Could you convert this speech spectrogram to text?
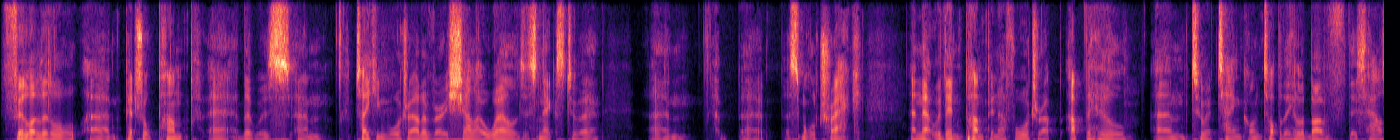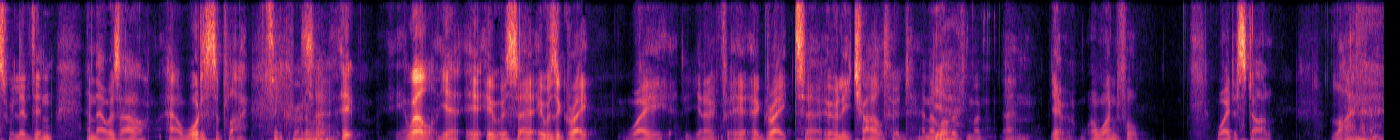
fill a little um, petrol pump uh, that was um, taking water out of a very shallow well just next to a, um, a, a, small track, and that would then pump enough water up up the hill um, to a tank on top of the hill above this house we lived in, and that was our our water supply. It's incredible. So it, well, yeah, it, it was a, it was a great way, you know, a great uh, early childhood, and a yeah. lot of my um, yeah, a wonderful way to start life. Yeah. And,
